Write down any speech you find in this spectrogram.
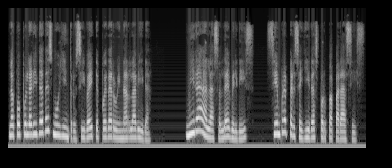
La popularidad es muy intrusiva y te puede arruinar la vida. Mira a las celebrities, siempre perseguidas por paparazzis.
